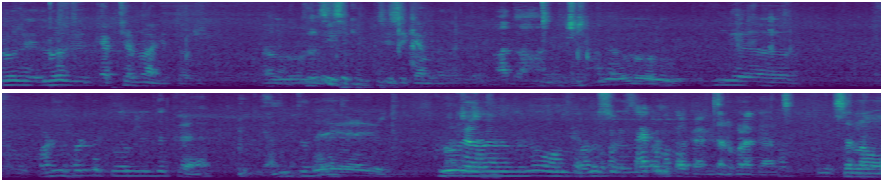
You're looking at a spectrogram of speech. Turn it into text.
ಅದ್ರೊಳಗೆ ಇದ್ರೊಳಗೆ ಕ್ಯಾಪ್ಚರ್ ಆಗಿತ್ತು ಅದು. ಸಿ ಸಿ ಸಿ ಕ್ಯಾಮ್ರಾದಲ್ಲಿ ಅದು ಹಿಂಗೆ ಹೊಡೆದು ಹೊಡೆದು ಕೊಂದಿದ್ದಕ್ಕೆ ಎಂಥದೇ ಕ್ರೂರ ಯಾವ್ದಾನಂದ್ರೂ ಮನಸ್ಸು ತಡ್ಕೊಳಕ್ಕಾಗಲ್ಲ ಸರ್ ನಾವು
